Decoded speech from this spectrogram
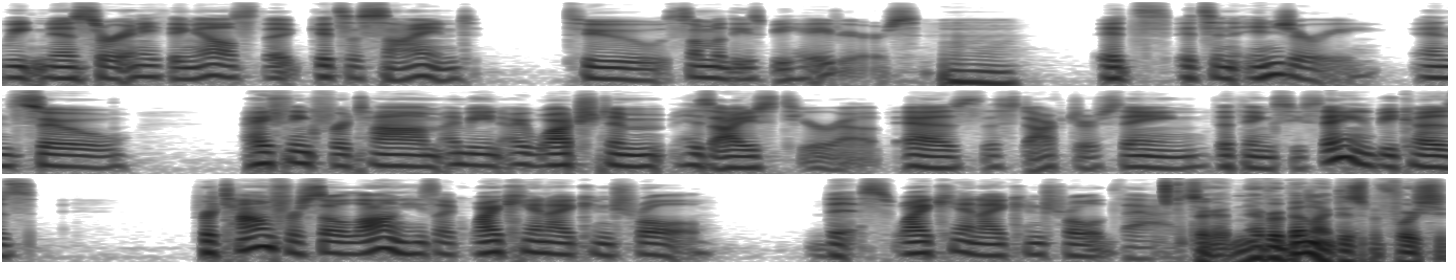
weakness or anything else that gets assigned to some of these behaviors. Mhm. It's it's an injury. And so I think for Tom, I mean, I watched him his eyes tear up as this doctor saying the things he's saying because for Tom for so long he's like, why can't I control this? Why can't I control that? It's like, I've never been like this before. She,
